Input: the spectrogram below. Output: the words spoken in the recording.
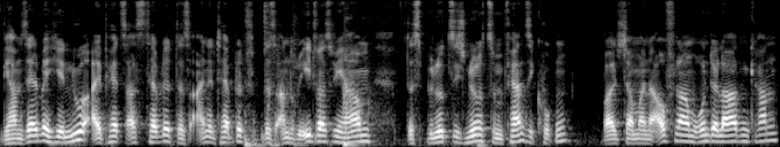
Wir haben selber hier nur iPads als Tablet. Das eine Tablet, das Android, was wir haben, das benutze ich nur noch zum Fernsehgucken, weil ich da meine Aufnahmen runterladen kann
